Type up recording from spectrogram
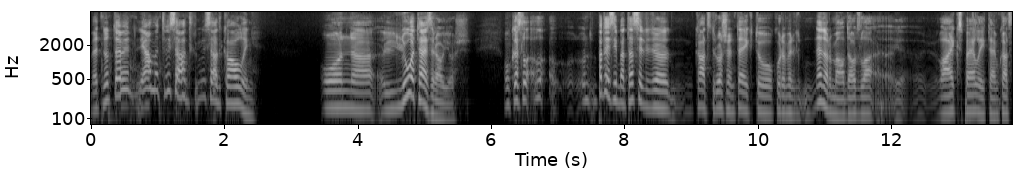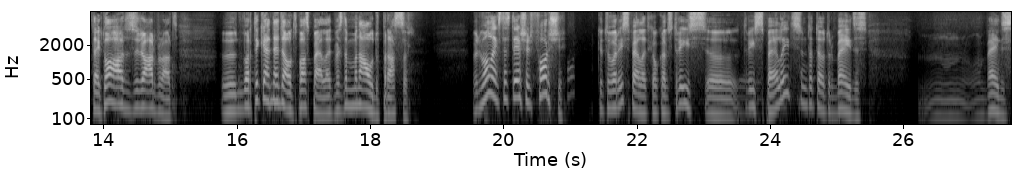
Bet nu, tev ir jāmet visādi, visādi kauliņi. Un uh, ļoti aizraujoši. Un kas, un patiesībā tas ir uh, kāds droši vien teiktu, kuram ir nenormāli daudz la, laika spēlītēm. Kāds teiktu, ah, tas ir ārprāts. Uh, Var tikai nedaudz paspēlēt, pēc tam naudu prasa. Bet man liekas, tas tieši ir forši ka tu vari izspēlēt kaut kādus trīs, uh, trīs spēlītes, un tad tev tur beidzas, mm, beidzas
